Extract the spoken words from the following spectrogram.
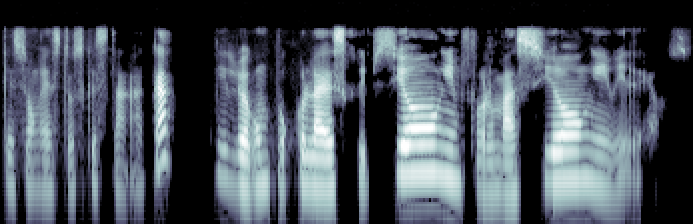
que son estos que están acá. Y luego un poco la descripción, información y videos.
